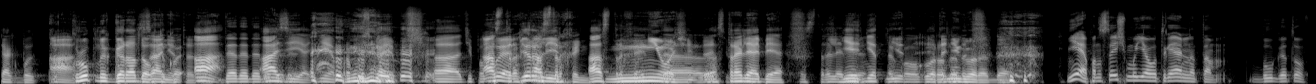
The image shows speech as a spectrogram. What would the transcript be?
как бы, А, крупных городов. занято, такой, да. а, Да-да-да. Азия, не, пропускаем. А, Типа, Б, Астрах- Берлин, Астрахань. Астрахань, Не да, очень, да, типа? Астролябия. Австралия, Е- да. нет такого города, Это не да. город, да. Не, по-настоящему я вот реально там был готов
